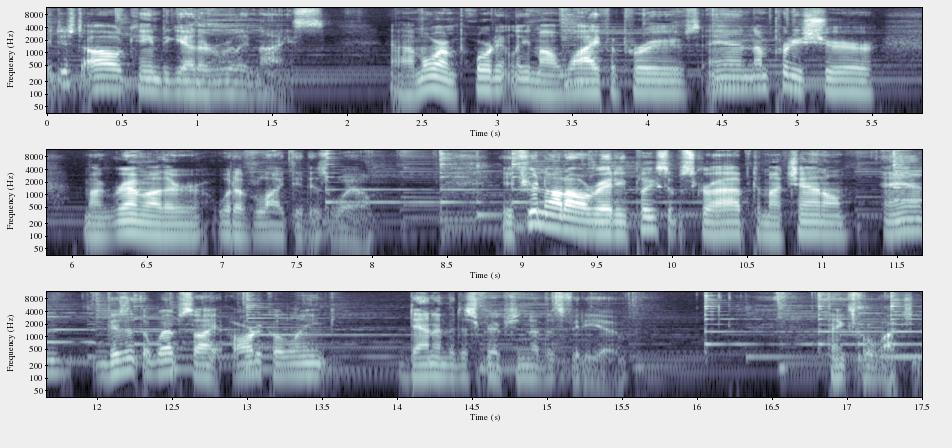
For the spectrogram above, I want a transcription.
it just all came together really nice. Uh, more importantly, my wife approves, and I'm pretty sure my grandmother would have liked it as well. If you're not already, please subscribe to my channel and visit the website article link down in the description of this video. Thanks for watching.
